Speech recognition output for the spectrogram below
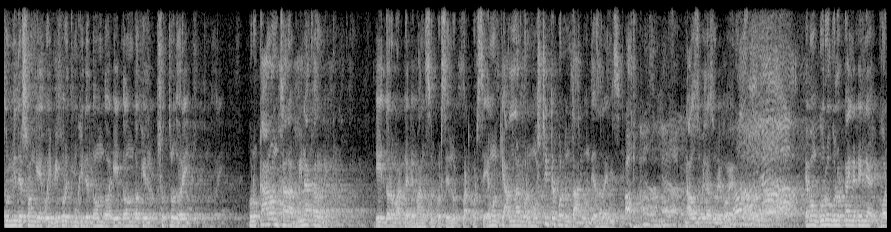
সুন্নিদের সঙ্গে ওই বিপরীতমুখীদের দ্বন্দ্ব এই দ্বন্দ্বকে সূত্র ধরেই কোনো কারণ ছাড়া বিনা কারণে এই দরবারটাকে ভাঙচুর করছে লুটপাট করছে। এমনকি আল্লাহর ঘর মসজিদটা পর্যন্ত আগুন দিয়ে জ্বালাই দিছে। নাউজুবিল্লা জোরে পড়ে এবং গরুগুলো টাইনে টাইনে ঘর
